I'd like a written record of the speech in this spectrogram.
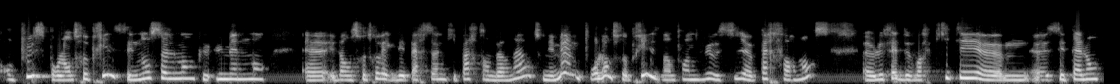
en plus pour l'entreprise, c'est non seulement que humainement euh, et ben on se retrouve avec des personnes qui partent en burn-out, mais même pour l'entreprise, d'un point de vue aussi euh, performance, euh, le fait de devoir quitter ses talents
